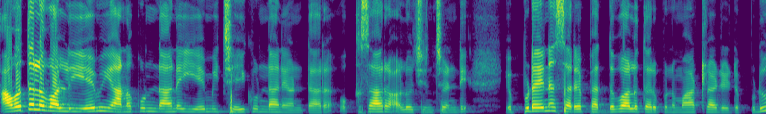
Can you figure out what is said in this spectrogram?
అవతల వాళ్ళు ఏమి అనకుండానే ఏమి చేయకుండానే అంటారా? ఒక్కసారి ఆలోచించండి. ఎప్పుడైనా సరే పెద్దవాళ్ళ తరపున మాట్లాడేటప్పుడు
